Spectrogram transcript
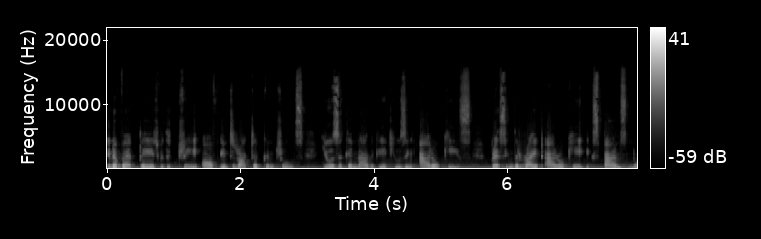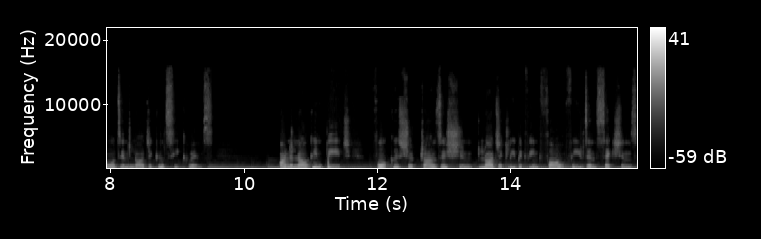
In a web page with a tree of interactive controls, user can navigate using arrow keys. Pressing the right arrow key expands nodes in a logical sequence. On a login page, Focus should transition logically between form fields and sections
